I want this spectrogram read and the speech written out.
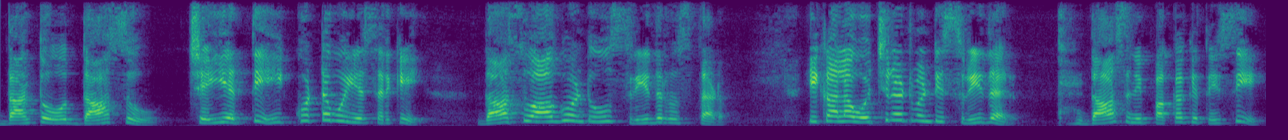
దాంతో దాసు చెయ్యెత్తి కొట్టబోయేసరికి దాసు ఆగు అంటూ శ్రీధర్ వస్తాడు. ఇక అలా వచ్చినటువంటి శ్రీధర్ దాసుని పక్కకి తీసి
